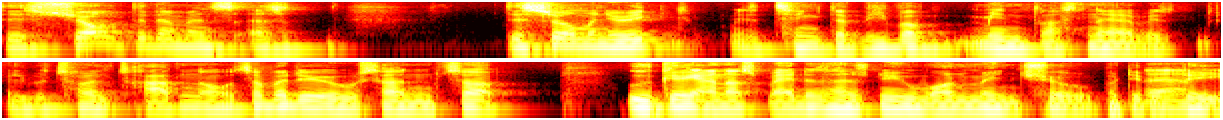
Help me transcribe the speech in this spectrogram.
det er sjovt, det der, man, altså, det så man jo ikke, jeg tænkte, da vi var mindre, sådan her, 11, 12, 13 år, så var det jo sådan, så udgav Anders Madden hans nye one-man-show på DVD, Ja. ja.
